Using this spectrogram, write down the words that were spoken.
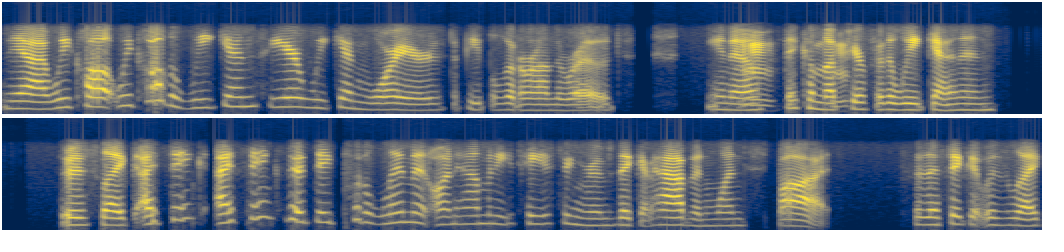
yeah. We call we call the weekends here weekend warriors. The people that are on the roads, you know, Mhm. they come up Mhm. here for the weekend, and there's like I think I think that they put a limit on how many tasting rooms they could have in one spot, because I think it was like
